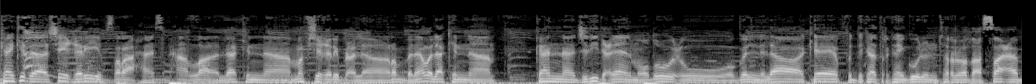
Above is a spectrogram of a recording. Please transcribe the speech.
كان كذا شيء غريب صراحة سبحان الله. لكن آه، ما في شيء غريب على ربنا. ولكن آه، كان جديد علينا الموضوع وقلنا لا كيف؟ والدكاترة كانوا يقولوا إنه ترى الوضع صعب.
